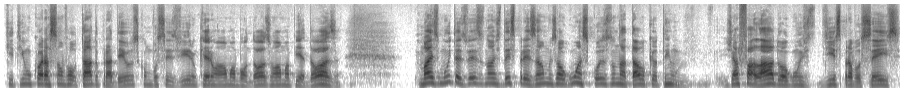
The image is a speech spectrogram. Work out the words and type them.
que tinha um coração voltado para Deus, como vocês viram, que era uma alma bondosa, uma alma piedosa. Mas muitas vezes nós desprezamos algumas coisas do Natal que eu tenho já falado alguns dias para vocês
